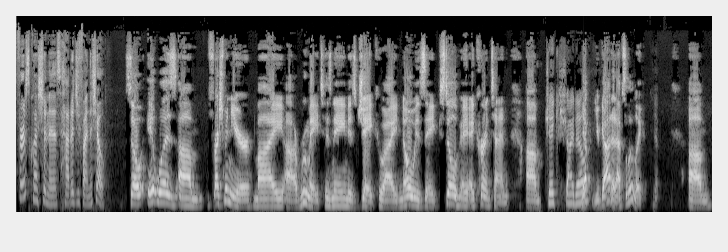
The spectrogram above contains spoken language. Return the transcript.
first question is How did you find the show? So it was um, freshman year. My uh, roommate, his name is Jake, who I know is a still a, a current ten. Um, Jake Scheidel. Yep, you got it. Absolutely. Yep. Um,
